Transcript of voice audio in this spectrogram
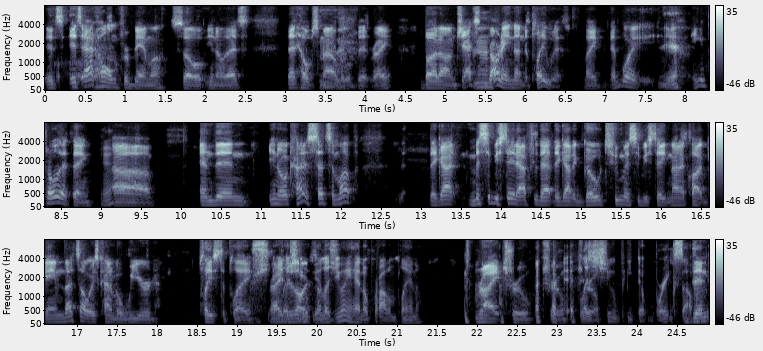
it's it's at Oh. home for Bama so you know that's that helps them out a little bit right but um Jackson Yeah. Dart ain't nothing to play with like that boy Yeah. he can throw that thing. Yeah. Uh, and then, you know, it kind of sets them up. They got Mississippi State after that. They got to go to Mississippi State, nine o'clock game. That's always kind of a weird place to play, right? Unless There's you, unless you ain't had no problem playing them. right, true, true, true. Unless you beat the brakes off. Then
